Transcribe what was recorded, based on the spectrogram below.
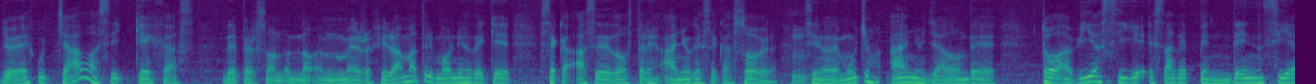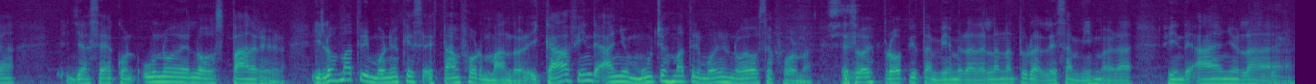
yo he escuchado así quejas de personas, no, me refiero a matrimonios de que se, hace dos, tres años que se casó, ¿verdad? Mm. sino de muchos años ya donde todavía sigue esa dependencia ya sea con uno de los padres, ¿verdad? Y los matrimonios que se están formando, Y cada fin de año muchos matrimonios nuevos se forman. Eso es propio también, ¿verdad? De la naturaleza misma, ¿verdad? Fin de año, la...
